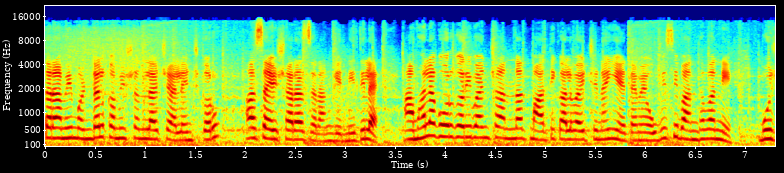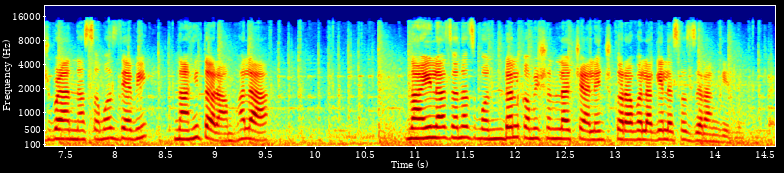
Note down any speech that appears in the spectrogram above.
तर आम्ही मंडल कमिशनला चॅलेंज करू असा इशारा जरांगेंनी दिलाय. आम्हाला गोरगरिबांच्या अन्नात माती कालवायची नाहीये त्यामुळे ओबीसी बांधवांनी भुजबळांना समज द्यावी नाहीतर आम्हाला नाईलाजानच मंडल कमिशनला चॅलेंज करावं लागेल असं जरांगेंनी म्हटलंय.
